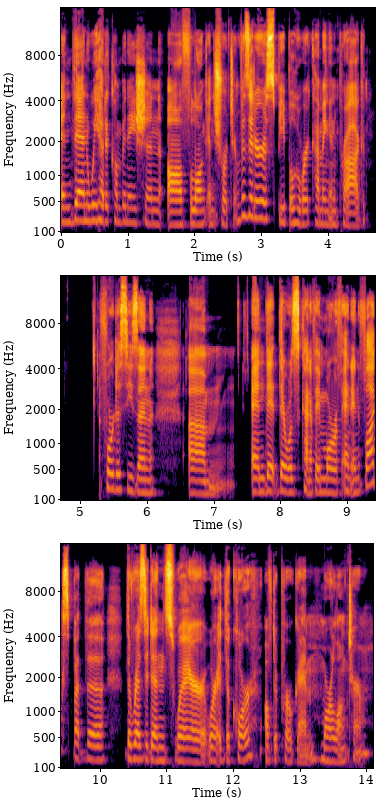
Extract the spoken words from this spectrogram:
And then we had a combination of long and short term visitors, people who were coming in Prague for the season. Um, and th there was kind of a more of an influx, but the, the residents were, were at the core of the program more long term.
